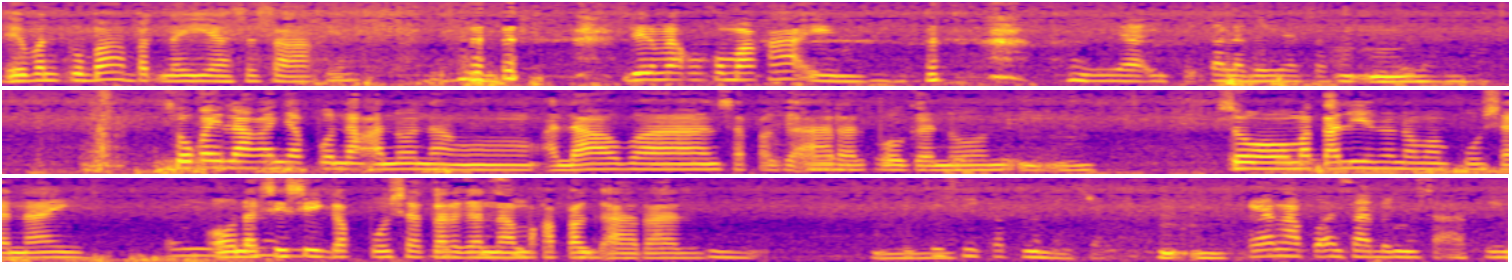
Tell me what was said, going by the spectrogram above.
Ewan ko ba, ba't nahiya siya sa akin? Hindi naman ako kumakain. Hiyain po talaga yan sa Mm-mm. So, kailangan niya po ng ano, ng allowance, sa pag-aaral po, ganun. Mm-mm. So, matalino naman po siya, Nay. Ay, O, nagsisikap po siya talaga na makapag-aral. Hmm. Mm. Nagsisikap naman siya. Mm-mm. Kaya nga po ang sabi niya sa akin,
